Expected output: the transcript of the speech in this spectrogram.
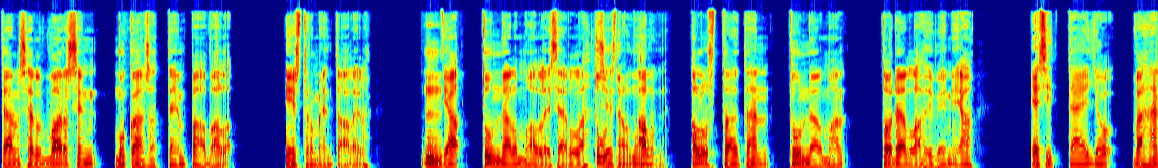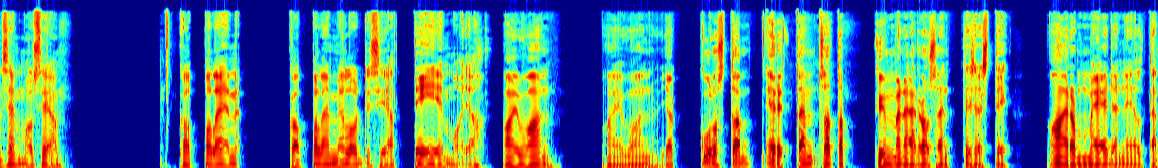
Tällaisella varsin mukaansa tempaavalla instrumentaalilla Mm. ja tunnelmallisella. Tunnelmallinen. Siis al- alustaa tämän tunnelman todella hyvin ja esittää jo vähän semmoisia kappaleen, kappaleen melodisia teemoja. Aivan, aivan. Ja kuulostaa erittäin 110 prosenttisesti Iron Maideniltä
